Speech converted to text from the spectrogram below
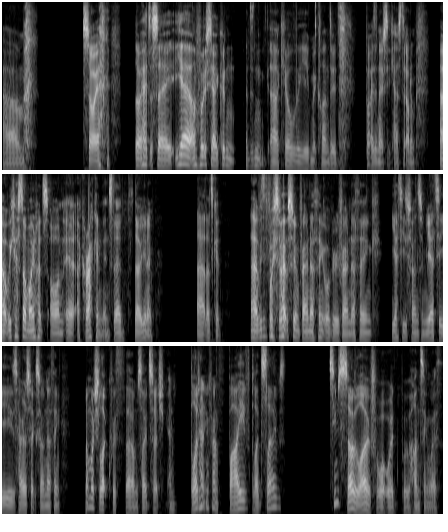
Um, so I, so I had to say, yeah, unfortunately I couldn't, I didn't uh, kill the Mictlan dude, but I didn't actually cast it on him. Uh, we cast our Mind Hunts on a, a Kraken instead, so you know, uh, that's good. Uh, we did Voice of Apsu and found nothing, Augury found nothing, Yetis found some Yetis, Haruspex found nothing. Not much luck with um, site searching. And blood hunting found five blood slaves? Seems so low for what we're, we're hunting with.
